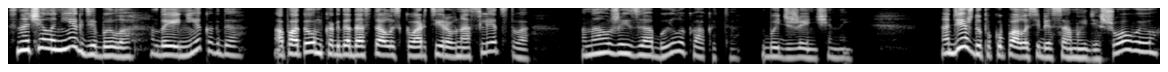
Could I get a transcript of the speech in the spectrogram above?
Сначала негде было, да и некогда. А потом, когда досталась квартира в наследство, она уже и забыла, как это — быть женщиной. Одежду покупала себе самую дешевую.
